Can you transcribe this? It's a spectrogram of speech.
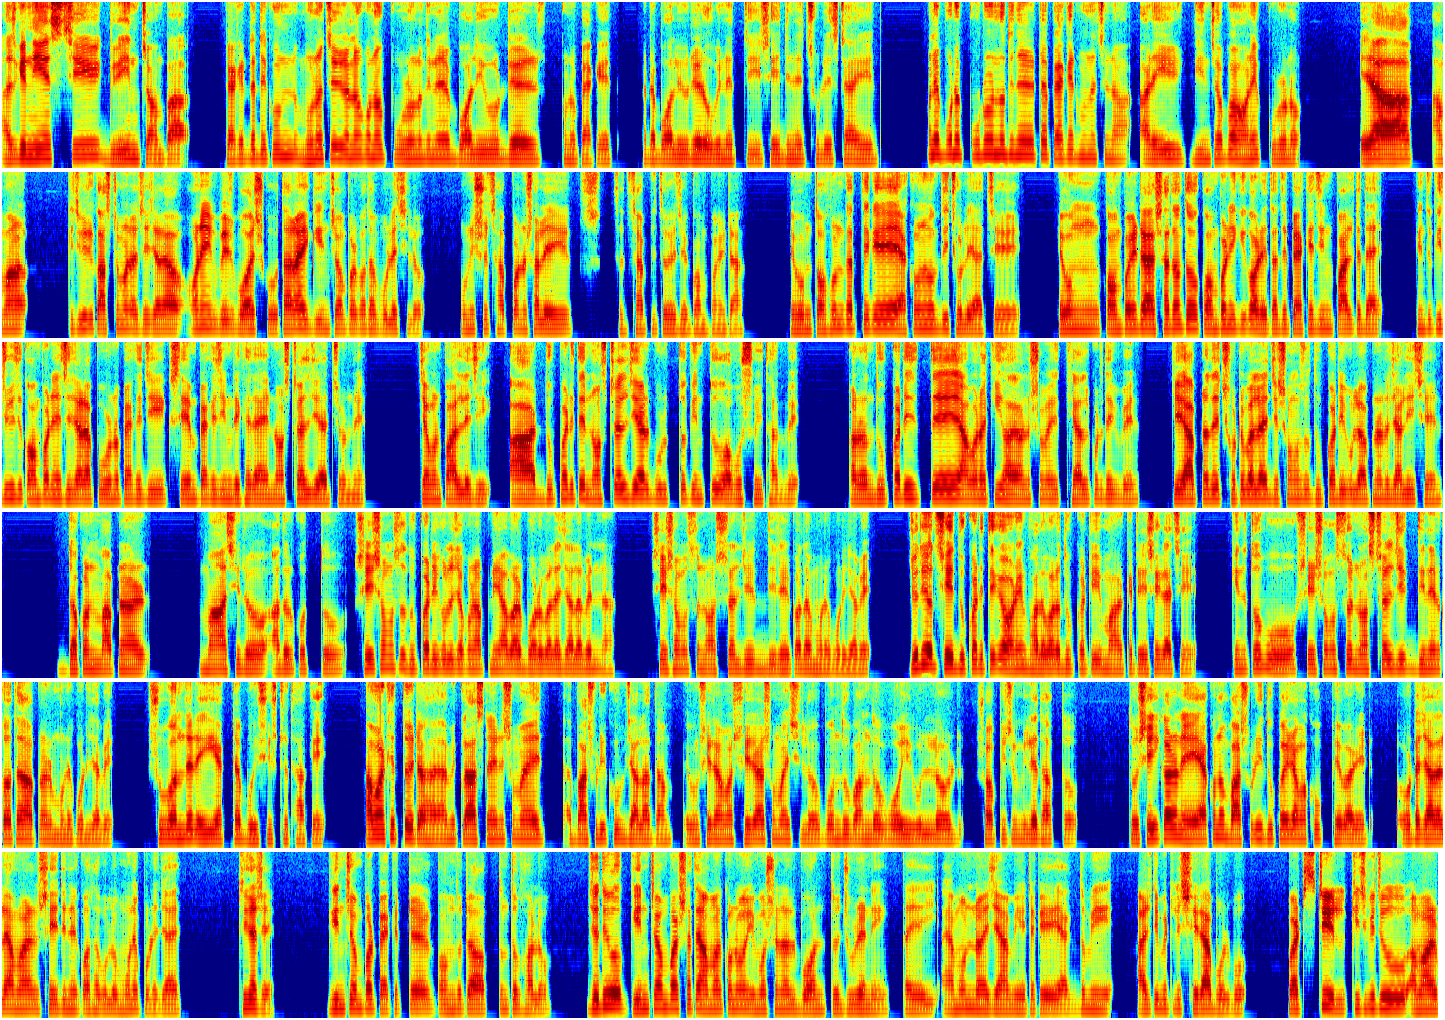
আজকে নিয়ে এসেছি গ্রিন চম্পা। প্যাকেটটা দেখুন মনে হচ্ছে যেন কোনো পুরোনো দিনের বলিউডের কোনো প্যাকেট। একটা বলিউডের অভিনেত্রী সেই দিনের চুলের স্টাইল। মানে পুরো পুরোনো দিনের একটা প্যাকেট মনে হচ্ছে না? আর এই গ্রিন চম্পা অনেক পুরোনো। এরা আমার কিছু, কিছু কাস্টমার আছে যারা অনেক বেশ বয়স্ক তারা এই গ্রিন চম্পার কথা বলেছিল। ১৯৫৬ সালে স্থাপিত হয়েছে কোম্পানিটা এবং তখনকার থেকে এখনও অবধি চলে যাচ্ছে এবং কোম্পানিটা সাধারণত কোম্পানি কি করে তাদের প্যাকেজিং পাল্টে দেয়। কিন্তু কিছু, কিছু কোম্পানি আছে যারা পুরনো প্যাকেজিং সেম প্যাকেজিং রেখে দেয় নস্টালজিয়ার জন্যে। যেমন পারলেজি। আর ধূপকাঠিতে নস্টালজিয়ার গুরুত্ব কিন্তু অবশ্যই থাকবে। কারণ ধূপকাঠিতে আমরা কি হয় অনেক সময় খেয়াল করে দেখবেন যে আপনাদের ছোটবেলায় যে সমস্ত ধূপকাঠিগুলো আপনারা জ্বালিয়েছেন, তখন আপনার মা ছিল, আদর করত। সেই সমস্ত ধূপকাঠিগুলো যখন আপনি আবার বড়বেলায় জ্বালাবেন না, সেই সমস্ত নস্টালজিক দিনের কথা মনে পড়ে যাবে। যদিও সেই ধূপকাঠি থেকে অনেক ভালো, ভালো ধূপকাঠি মার্কেটে এসে গেছে। কিন্তু তবুও সেই সমস্ত নস্টালজিক দিনের কথা আপনার মনে পড়ে যাবে। সুগন্ধের এই একটা বৈশিষ্ট্য থাকে। আমার ক্ষেত্রেও এটা হয়। আমি ক্লাস নাইনের সময় বাঁশুড়ি খুব জ্বালাতাম এবং সেটা আমার সেরা সময় ছিল। বন্ধু-বান্ধব, হই হুল্লোড় সবকিছু মিলে থাকতো। তো সেই কারণে এখনও বাঁশুড়ি ধূপকাঠিটা আমার খুব ফেভারিট। ওটা জ্বালালে আমার সেই দিনের কথাগুলো মনে পড়ে যায়। ঠিক আছে? গ্রিন চম্পার প্যাকেটটার গন্ধটা অত্যন্ত ভালো। যদিও গ্রিন চম্পার সাথে আমার কোনো ইমোশনাল বন্ড তো জুড়ে নেই। তাই এমন নয় যে আমি এটাকে একদমই আল্টিমেটলি সেরা বলব। বাট স্টিল কিছু, কিছু আমার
